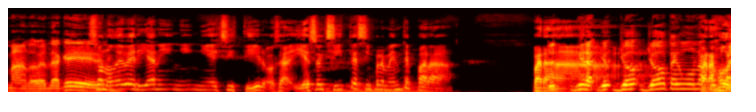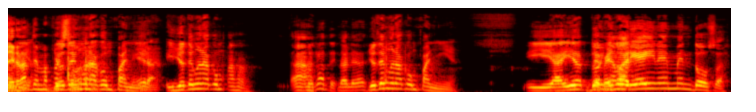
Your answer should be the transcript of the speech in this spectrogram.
Mano, verdad que. Eso no debería ni, ni, ni existir. O sea, y eso existe simplemente para. Para. Yo- mira, yo, yo, yo tengo una Para joder compañía. a las demás yo tengo una compañía. Mira. Y yo tengo una. com- Ajá. Ah, Espérate. dale, dale. Yo tengo una compañía. Y ahí. Doña depende- María Inés Mendoza.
